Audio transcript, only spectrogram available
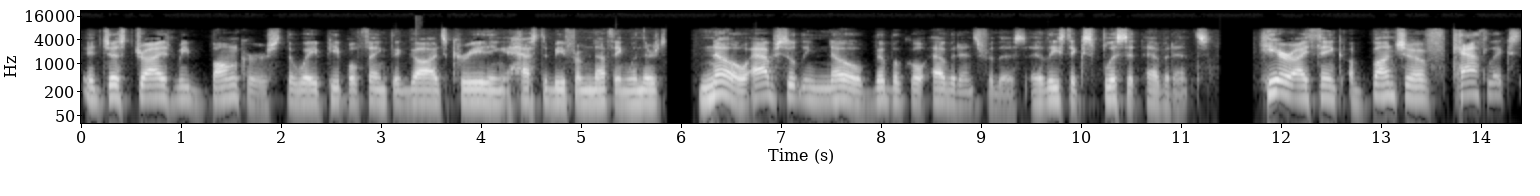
It just drives me bonkers the way people think that God's creating has to be from nothing when there's no, absolutely no biblical evidence for this, at least explicit evidence. Here, I think a bunch of Catholics,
